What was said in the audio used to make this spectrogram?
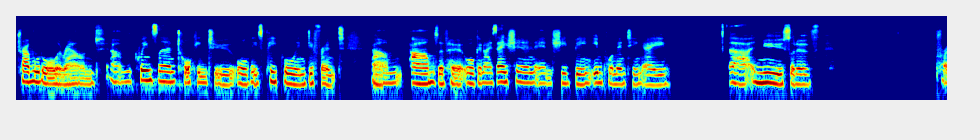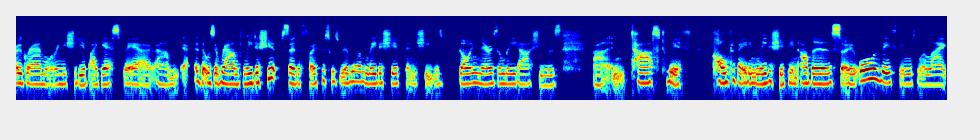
traveled all around um, Queensland talking to all these people in different um, arms of her organization. And she'd been implementing a uh, a new sort of program or initiative, I guess, where um, that was around leadership. So the focus was really on leadership, and she was going there as a leader. She was um, tasked with cultivating leadership in others. So all of these things were like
